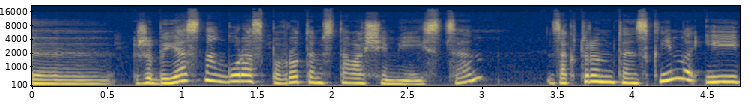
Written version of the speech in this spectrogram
y, żeby Jasna Góra z powrotem stała się miejscem, za którym tęsknimy i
